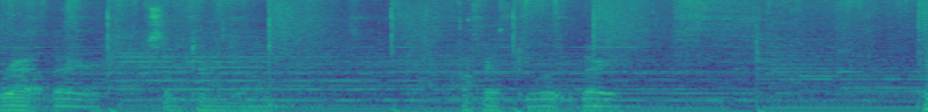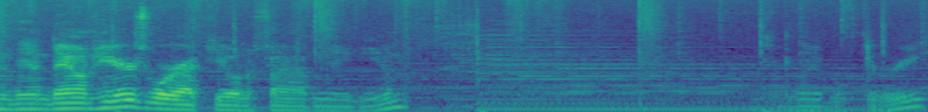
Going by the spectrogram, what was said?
right there. Sometimes I'll, I'll have to look there. And then down here's where I killed a 5 medium. Level 3.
